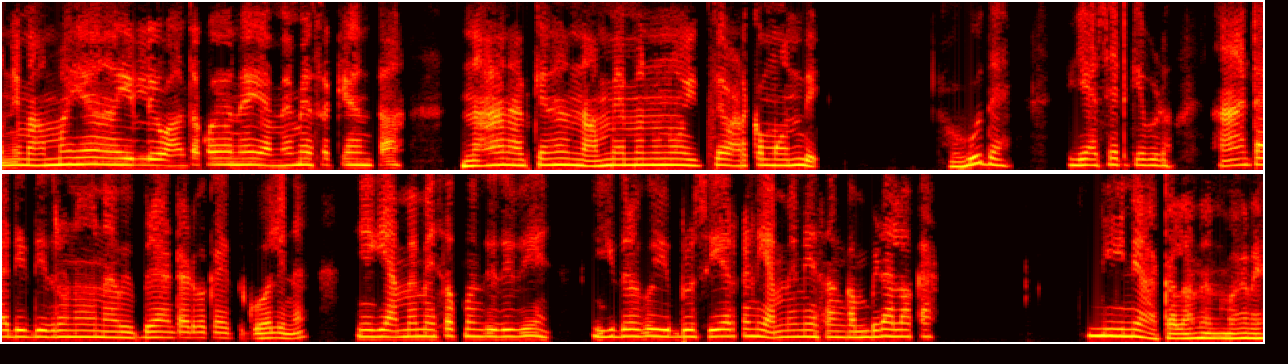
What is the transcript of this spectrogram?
ನಿಮ್ಮ ಅಮ್ಮಯ್ಯ ಇಲ್ಲಿ ವಾಲ್ ತಕೊಂಡನೆ ಎಮ್ಮೆ ಮೇಸಕ್ಕೆ ಅಂತ. ನಾನು ಅದಕ್ಕೆ ನಮ್ಮ ಎಮ್ಮನೂ ಇಚ್ಛೆ ಹೊಡ್ಕೊಂಬಂದೆ ಹೌದಾ? ಎಸೆಟ್ಗೆ ಬಿಡು. ಆಟ ಆಡಿದ್ರು ನಾವಿಬ್ರೇ ಆಟ ಆಡ್ಬೇಕಾಯ್ತು ಗೋಲಿನ. ಈಗ ಎಮ್ಮೆ ಮೇಸಕ್ ಬಂದಿದೀವಿ ಇದ್ರಾಗೂ ಇಬ್ರು ಸೇರ್ಕೊಂಡು ಎಮ್ಮೆ ಮೇಸಂಗ್ ಬಿಡಲ್ಲಕ್ಕ ನೀನೇ ಹಾಕಲ್ಲ ನನ್ ಮಗನೇ.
